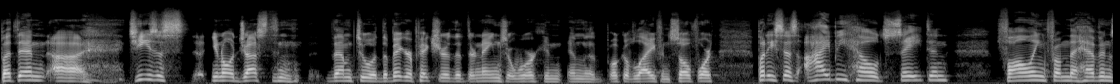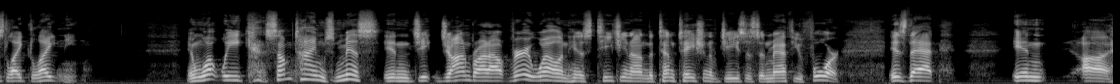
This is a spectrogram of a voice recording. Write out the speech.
But then uh, Jesus, you know, adjusting them to the bigger picture that their names are working in the book of life and so forth. But he says, I beheld Satan falling from the heavens like lightning. And what we sometimes miss in G- John brought out very well in his teaching on the temptation of Jesus in Matthew 4 is that in, uh,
